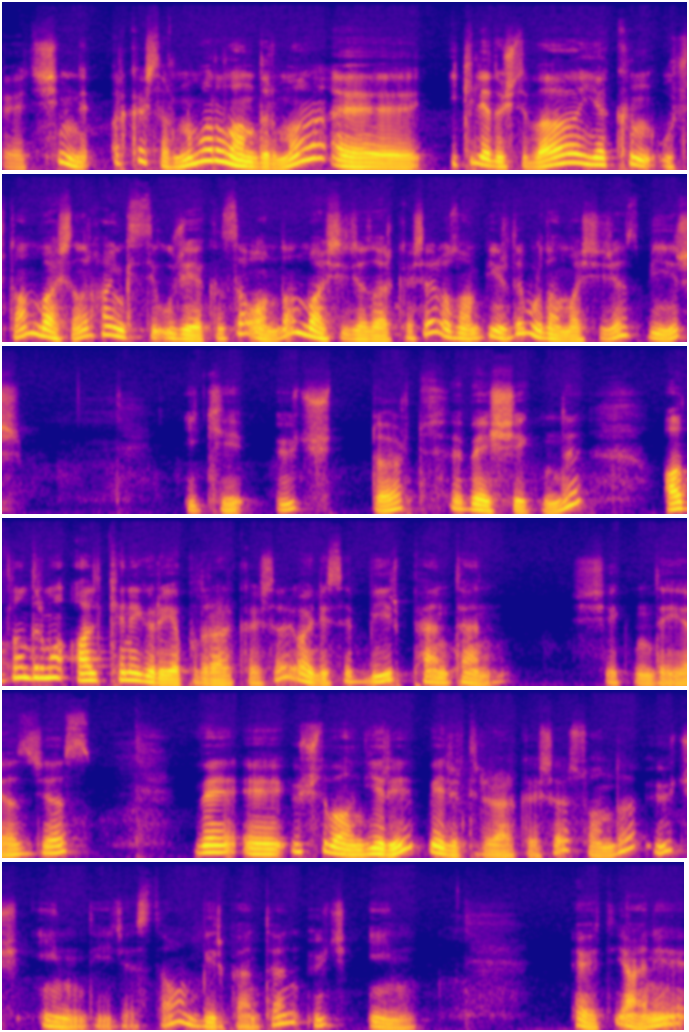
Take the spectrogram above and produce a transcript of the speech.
Evet şimdi arkadaşlar numaralandırma e, ikili ya da üçlü bağa yakın uçtan başlanır. Hangisi uca yakınsa ondan başlayacağız arkadaşlar. O zaman bir de buradan başlayacağız. 1, 2, 3, 4 ve 5 şeklinde. Adlandırma alkene göre yapılır arkadaşlar. Öyleyse bir penten şeklinde yazacağız. Ve e, üçlü bağın yeri belirtilir arkadaşlar. Sonda 3 in diyeceğiz. Tamam Bir penten 3 in. Evet yani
